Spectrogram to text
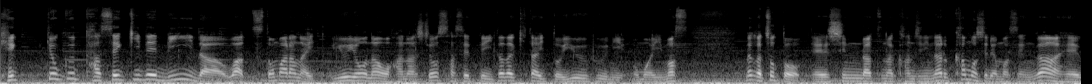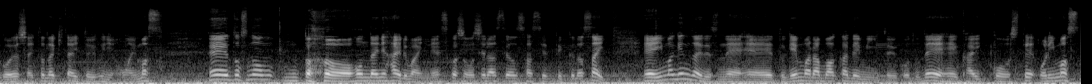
結局多席でリーダーは務まらないというようなお話をさせていただきたいというふうに思います。なんかちょっと、えー、辛辣な感じになるかもしれませんが、えー、ご容赦いただきたいというふうに思います。えーと、その、うんと、本題に入る前にね、少しお知らせをさせてください。えー、今現在ですね、えーと、現場ラボアカデミーということで、えー、開講しております。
